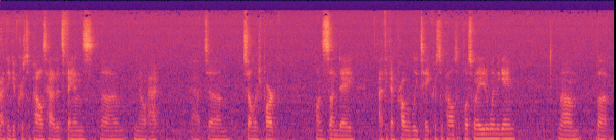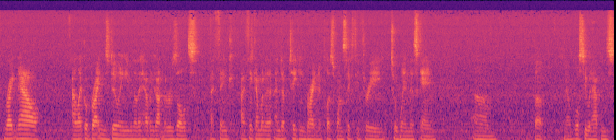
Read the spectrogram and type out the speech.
I think if Crystal Palace had its fans, um, you know, at at um, Selhurst Park on Sunday, I think I'd probably take Crystal Palace at plus 180 to win the game. Um, but right now, I like what Brighton's doing, even though they haven't gotten the results. I think I think I'm going to end up taking Brighton at plus 163 to win this game. Um, but you know, we'll see what happens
